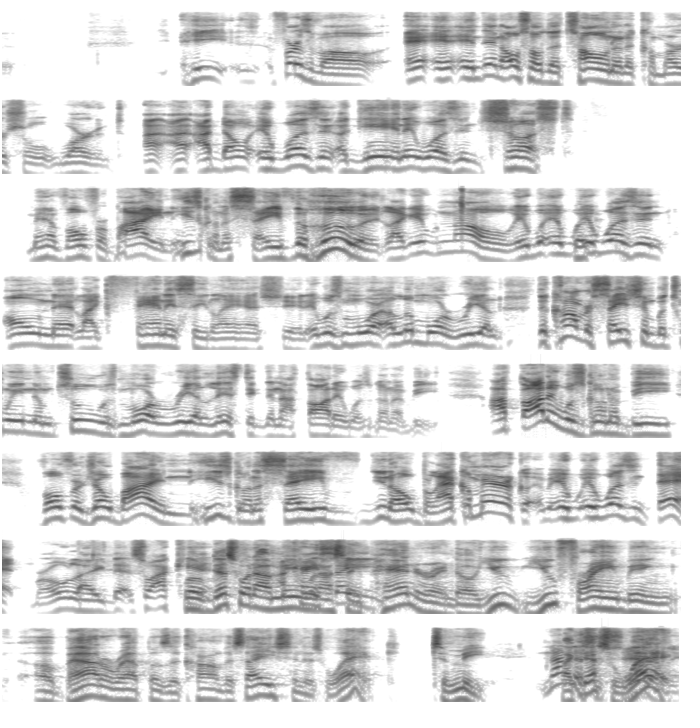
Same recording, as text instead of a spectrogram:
he first of all, and, and, then also the tone of the commercial worked. I, I, I don't. It wasn't again. It wasn't just man, vote for Biden. He's gonna save the hood. Like it, no, it it, it wasn't on that like fantasy land shit. It was more a little more real. The conversation between them two was more realistic than I thought it was gonna be. I thought it was gonna be vote for Joe Biden. He's gonna save you know Black America. It, it wasn't that, bro. Like that. So I can't. Well, that's what I mean I when I say, say pandering, though. You you framing a battle rap as a conversation is whack to me. Not like that's whack.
